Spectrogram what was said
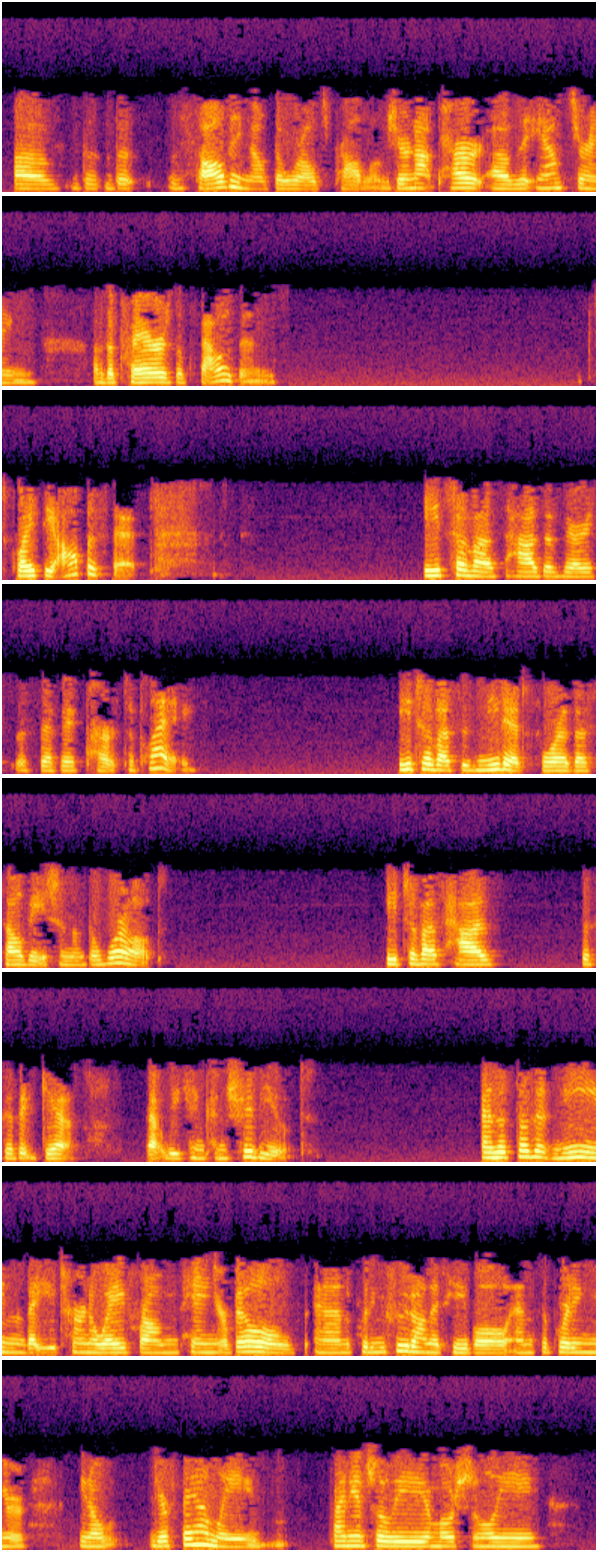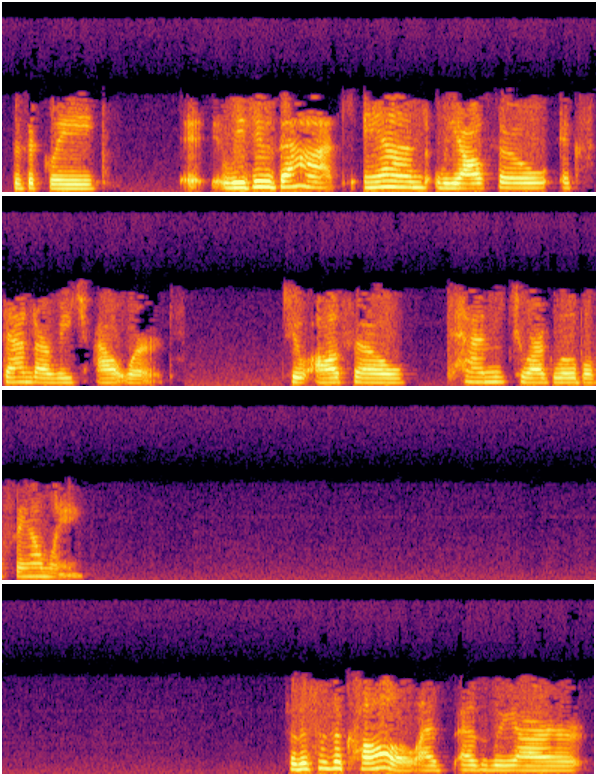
of the, the, the solving of the world's problems. You're not part of the answering of the prayers of thousands. It's quite the opposite. Each of us has a very specific part to play. Each of us is needed for the salvation of the world. Each of us has specific gifts that we can contribute. And this doesn't mean that you turn away from paying your bills and putting food on the table and supporting your, you know, your family financially, emotionally, physically. We do that and we also extend our reach outwards to also tend to our global family. So this is a call as, as we are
